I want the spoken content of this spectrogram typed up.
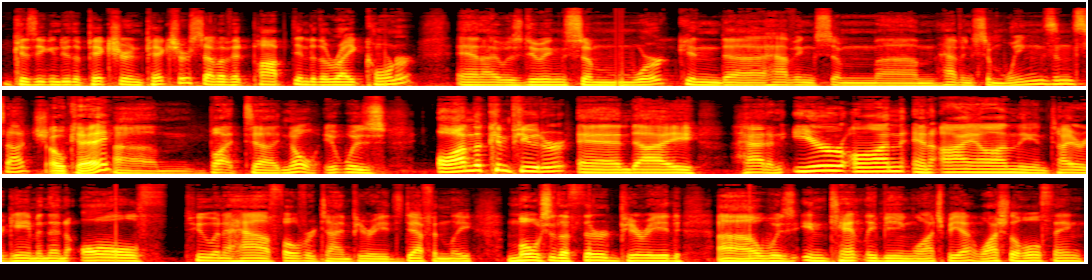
because you can do the picture in picture, some of it popped into the right corner, and I was doing some work and uh, having some um, having some wings and such. Okay. Um, but uh, no, it was on the computer, and I had an ear on and eye on the entire game, and then all two and a half overtime periods. Definitely, most of the third period uh, was intently being watched. But yeah, watch the whole thing,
